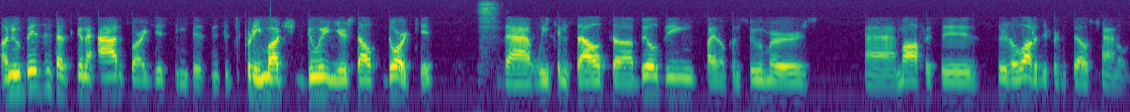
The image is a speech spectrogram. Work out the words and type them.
a new business that's going to add to our existing business. It's pretty much do-it-yourself door kits that we can sell to buildings, final consumers, um, offices. There's a lot of different sales channels.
